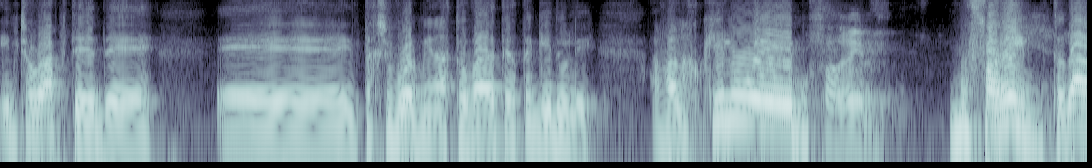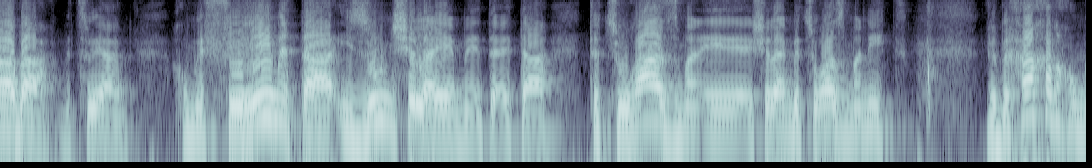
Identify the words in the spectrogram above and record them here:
interrupted, אה, אה, אם תחשבו על מילה טובה יותר תגידו לי. אבל אנחנו כאילו... אה, מופרים. תודה רבה, מצוין. אנחנו מפירים את האיזון שלהם, את, את התצורה הזמנ... אה, שלהם בצורה זמנית. ובכך אנחנו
